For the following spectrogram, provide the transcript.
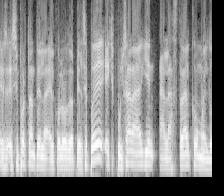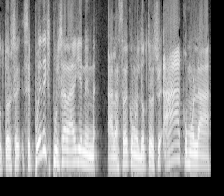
Es, importante el color de la piel. ¿Se puede expulsar a alguien al astral como el doctor ¿Se puede expulsar a alguien en, al astral como el doctor Strange? Ah, como la...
